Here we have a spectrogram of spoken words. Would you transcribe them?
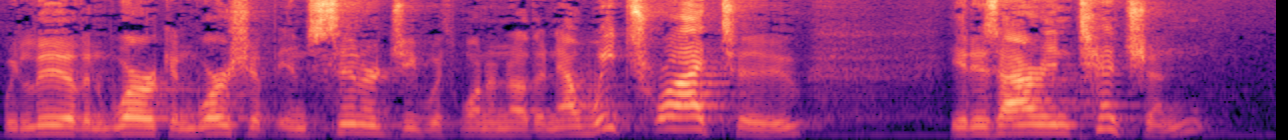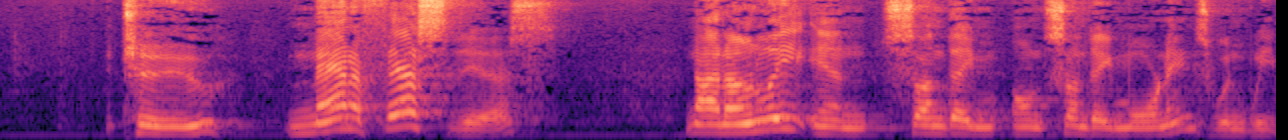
We live and work and worship in synergy with one another. Now, we try to, it is our intention to manifest this not only in Sunday, on Sunday mornings when we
